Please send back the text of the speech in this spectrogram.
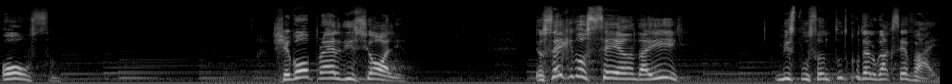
ouçam. Chegou para ela e disse: olha, eu sei que você anda aí me expulsando tudo quanto é lugar que você vai.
